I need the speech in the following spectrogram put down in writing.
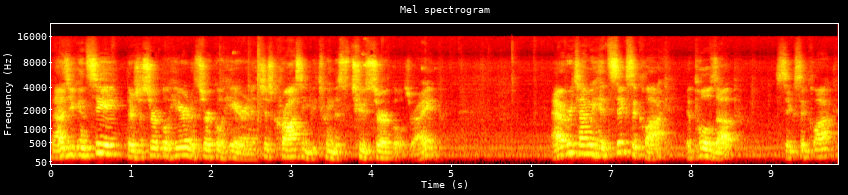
Now as you can see, there's a circle here and a circle here, and it's just crossing between these two circles, right? Every time we hit 6 o'clock, it pulls up, 6 o'clock,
